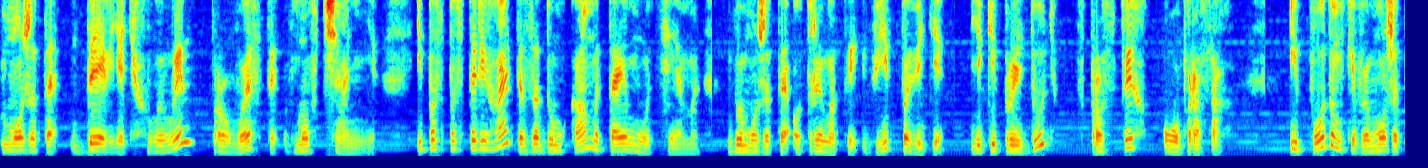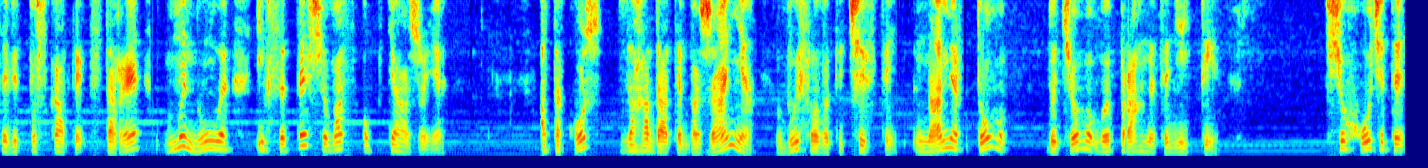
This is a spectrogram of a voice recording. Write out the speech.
Можете 9 хвилин провести в мовчанні і поспостерігайте за думками та емоціями. Ви можете отримати відповіді, які прийдуть в простих образах. І подумки ви можете відпускати старе, минуле і все те, що вас обтяжує, а також загадати бажання висловити чистий намір того, до чого ви прагнете дійти, що хочете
